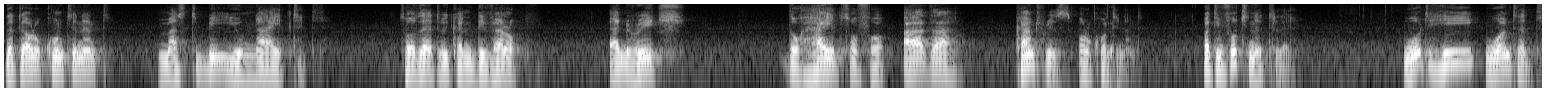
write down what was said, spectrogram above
that our continent must be united so that we can develop and reach the heights of other countries or continent. But unfortunately, what he wanted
